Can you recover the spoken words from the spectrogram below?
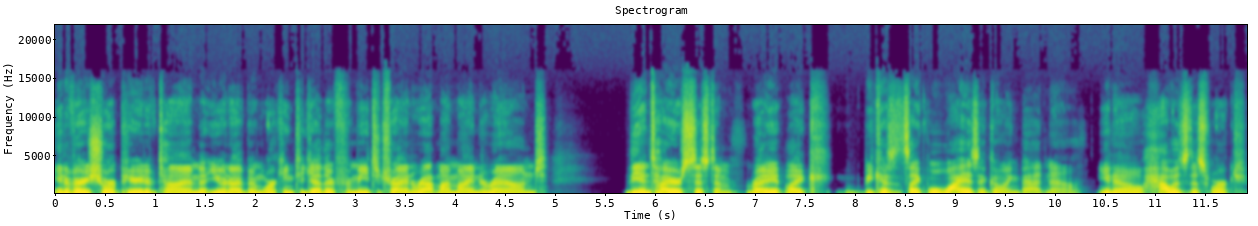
in a very short period of time that you and I have been working together for me to try and wrap my mind around the entire system, right? Like because it's like, well, why is it going bad now? You know, how has this worked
